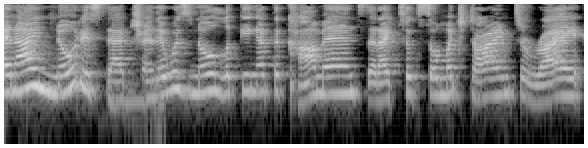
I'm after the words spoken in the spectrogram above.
And I noticed that trend. There was no looking at the comments that I took so much time to write.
